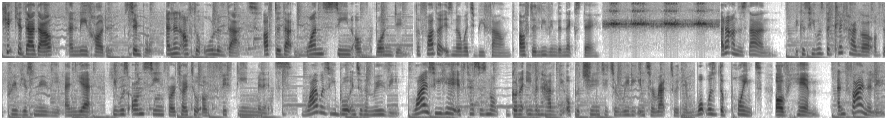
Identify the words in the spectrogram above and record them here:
kick your dad out and leave Hardin. Simple. And then after all of that, after that one scene of bonding, the father is nowhere to be found after leaving the next day. I don't understand because he was the cliffhanger of the previous movie and yet he was on scene for a total of 15 minutes. Why was he brought into the movie? Why is he here if Tessa's not gonna even have the opportunity to really interact with him? What was the point of him? And finally,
